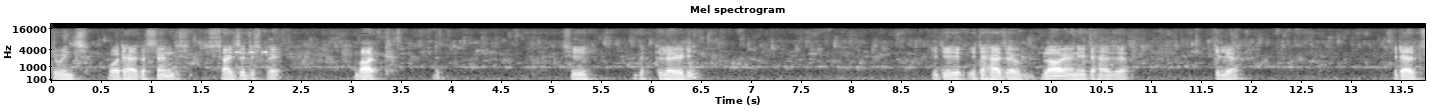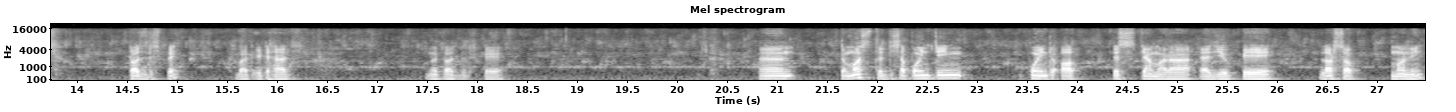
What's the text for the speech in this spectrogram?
two inch. Both have the same size of display. But see the clarity it, it has a blur and it has a clear. It has touch display but it has no touch display. And the most disappointing point of this camera as you pay lots of money.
